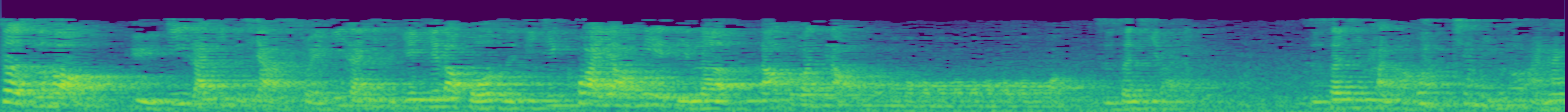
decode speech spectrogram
这时候雨依然一直下，水依然一直淹，淹到脖子，已经快要灭顶了。然后突然听到，砰砰砰砰砰砰砰砰砰砰，直升机来了。直升机看到，哇，下面有个老奶奶，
